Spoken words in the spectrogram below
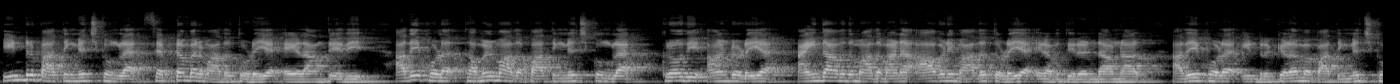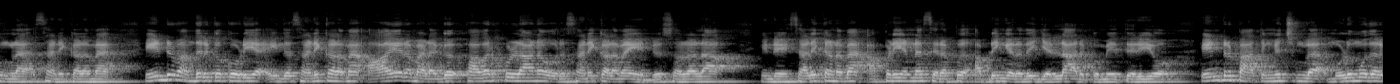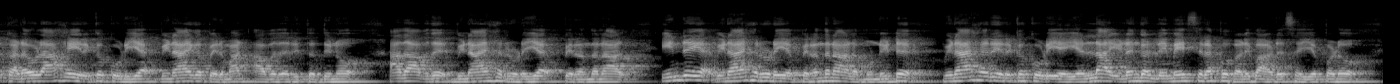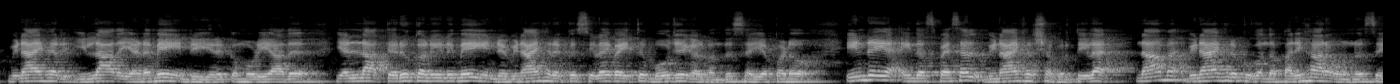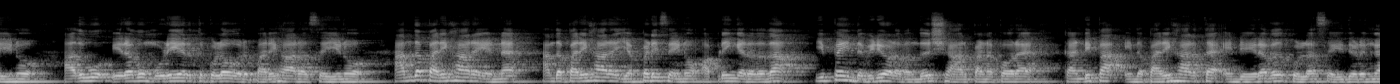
இன்று பார்த்தீங்கன்னு வச்சுக்கோங்களேன் செப்டம்பர் மாதத்துடைய ஏழாம் தேதி. அதே போல் தமிழ் மாதம் பார்த்தீங்கன்னு வச்சுக்கோங்களேன் குரோதி ஆண்டுடைய ஐந்தாவது மாதமான ஆவணி மாதத்துடைய இருபத்தி ரெண்டாம் நாள். அதே போல் இன்று கிழமை பார்த்தீங்கன்னு வச்சுக்கோங்களேன் சனிக்கிழமை. இன்று வந்திருக்கக்கூடிய இந்த சனிக்கிழமை ஆயிரம் மடங்கு பவர்ஃபுல்லான ஒரு சனிக்கிழமை என்று சொல்லலாம். இன்றைய சனிக்கிழமை அப்படி என்ன சிறப்பு அப்படிங்கிறது எல்லாருக்குமே தெரியும். என்று பார்த்தீங்கன்னு வச்சுங்களேன் முழுமுதற் கடவுளாக இருக்கக்கூடிய விநாயக பெருமான் அவதரித்த தினம். அதாவது விநாயகருடைய பிறந்தநாள். இன்றைய விநாயகருடைய பிறந்தநாளை முன்னிட்டு விநாயகர் இருக்கக்கூடிய எல்லா இடங்கள்லையுமே சிறப்பு வழிபாடு செய்யப்படும். விநாயகர் இல்லாத இடமே இன்று இருக்க முடியாது. எல்லா தெருக்களிலுமே இன்று விநாயகருக்கு சிலை வைத்து பூஜைகள் வந்து செய்யப்படும். இன்றைய இந்த ஸ்பெஷல் விநாயகர் சதுர்த்தியில் நாம் விநாயகருக்கு உகந்த பரிகாரம் ஒன்று செய்யணும். அதுவும் இரவு முடியறதுக்குள்ளே ஒரு பரிகாரம் செய்யணும். அந்த பரிகாரம் என்ன? அந்த பரிகாரம் எப்படி செய்யணும் அப்படிங்கிறத தான் இப்போ இந்த வீடியோவில் வந்து ஷேர் பண்ண போகிறேன் கண்டிப்பாக இந்த பரிகாரத்தை இந்த இரவுக்குள்ளே செய்திடுங்க.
